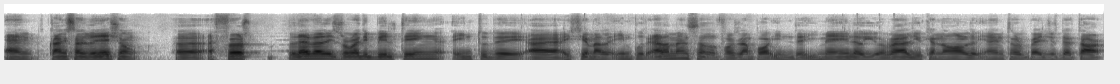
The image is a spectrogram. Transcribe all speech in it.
And client-side validation uh, a first level is already built in into the uh, HTML input elements. So for example, in the email or URL, you can only enter values that are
